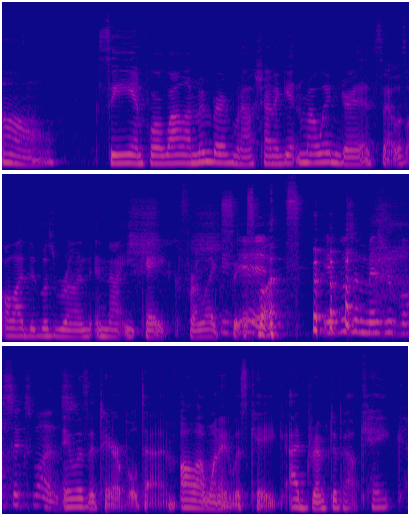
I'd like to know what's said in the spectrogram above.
Oh, see, and for a while, I remember when I was trying to get in my wedding dress, that was all I did was run and not eat cake for like She six did. months. It was a miserable six months. It was a terrible time. All I wanted was cake. I dreamt about cake. God,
